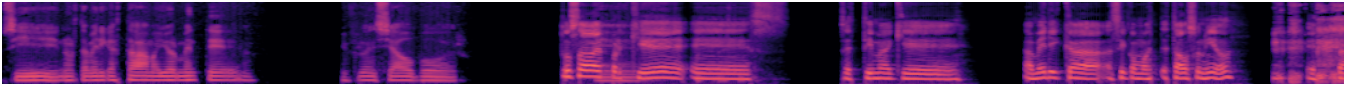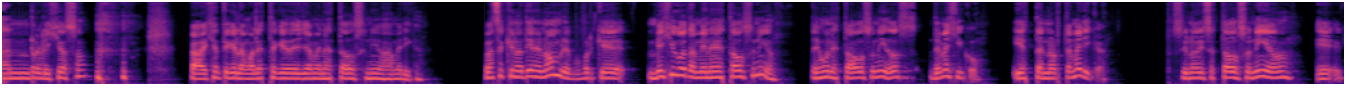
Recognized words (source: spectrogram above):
si Norteamérica estaba mayormente influenciado por... ¿Tú sabes por Eh, qué eh, se estima que América, así como est- Estados Unidos, es tan religioso? Hay gente que le molesta que le llamen a Estados Unidos América. Lo que pasa es que no tiene nombre, porque México también es Estados Unidos. Es un Estados Unidos de México y está en Norteamérica. Si uno dice Estados Unidos, eh,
